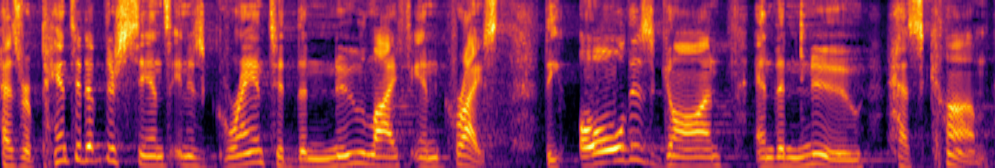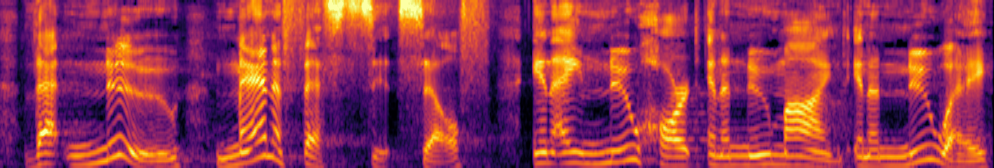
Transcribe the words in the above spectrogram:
has repented of their sins, and is granted the new life in Christ. The old is gone and the new has come. That new manifests itself in a new heart and a new mind, in a new way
